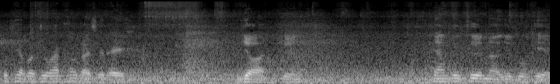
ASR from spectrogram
กรุงเทพปฏิวัติเขาก็สิได้ย้อนคืนย่างคืนๆเนาะอยู่กรุงเทพ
